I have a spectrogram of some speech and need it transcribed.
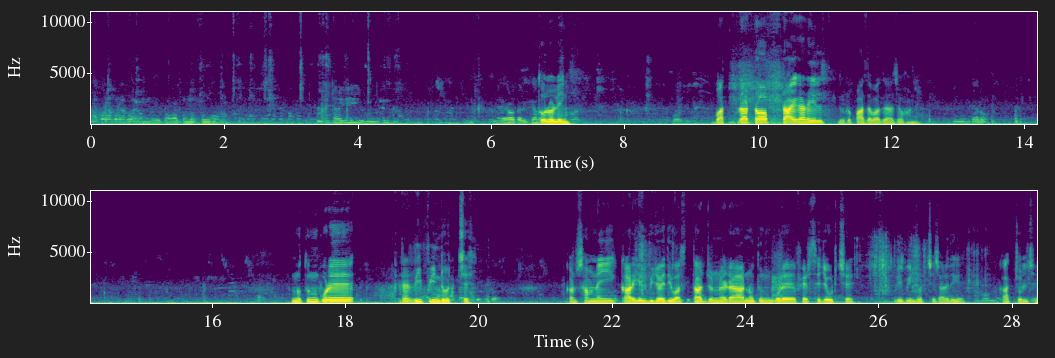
বাবা ফোন ফোন করো এগারো তারিখ কেন Tololing. Batra top Tiger Hill দুটো পাশে পাশে আছে ওখানে। নতুন করে এটা রিপ্রিন্ট হচ্ছে। কারণ সামনেই কার্গিল বিজয় দিবস তার জন্য এটা নতুন করে ফের সেজে উঠছে। রিপ্রিন্ট হচ্ছে চারিদিকে কাজ চলছে।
